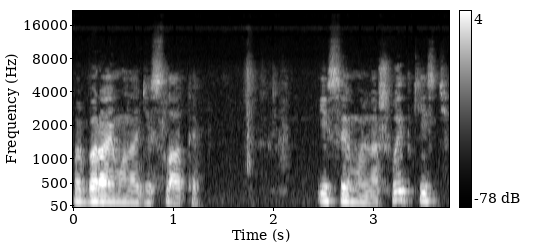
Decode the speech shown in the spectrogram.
Вибираємо надіслати і символьна швидкість.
